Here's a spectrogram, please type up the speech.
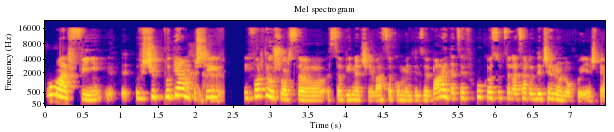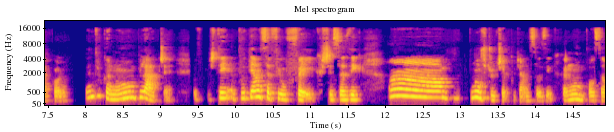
cum ar fi? Și puteam, și e foarte ușor să, să vină cineva să comenteze, vai, dar ți-ai făcut căsuță la țară, de ce nu locuiești acolo? Pentru că nu îmi place. Știi, puteam să fiu fake și să zic, a, nu știu ce puteam să zic, că nu pot să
